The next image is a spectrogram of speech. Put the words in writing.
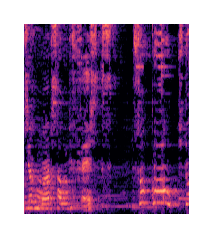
De arrumar o salão de festas. Socorro! Estou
